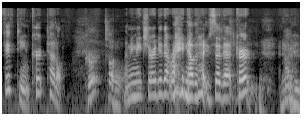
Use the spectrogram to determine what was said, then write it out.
fifteen. Kurt Tuttle. Kurt Tuttle. Let me make sure I did that right now that I said that. Kurt. Now you're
